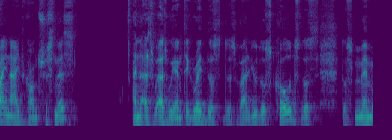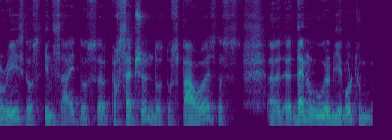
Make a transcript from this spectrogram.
finite consciousness. And as, as we integrate those, those values, those codes, those, those memories, those insight, those uh, perception, those, those powers, those, uh, uh, then we will be able to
